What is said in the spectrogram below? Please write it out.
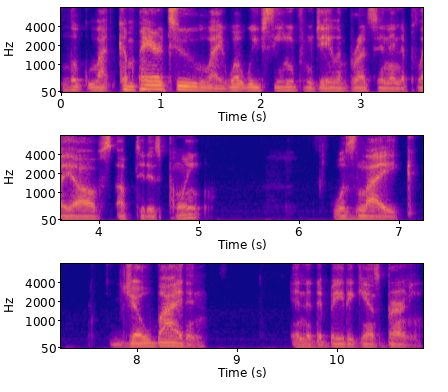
looked like compared to like what we've seen from Jalen Brunson in the playoffs up to this point was like Joe Biden in the debate against Bernie.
